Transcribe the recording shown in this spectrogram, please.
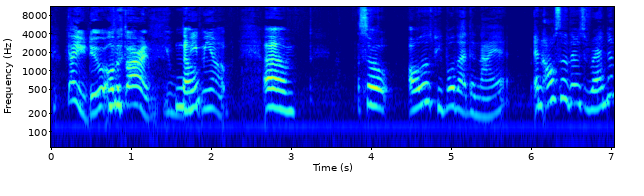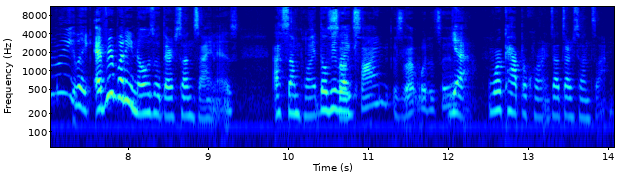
Yeah, you do all the time. You No. beat me up. Um, so all those people that deny it, and also there's randomly like everybody knows what their sun sign is. At some point, they'll be Sun like, sign? Is that what it says? "Yeah, we're Capricorns. That's our sun sign."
